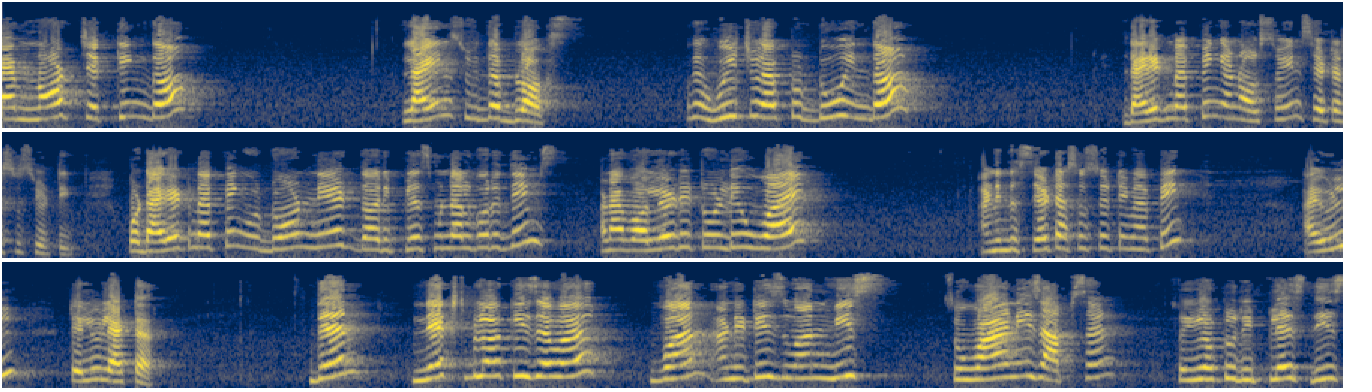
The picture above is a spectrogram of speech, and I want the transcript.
I am not checking the lines with the blocks okay, which you have to do in the direct mapping and also in set associative. For direct mapping you do not need the replacement algorithms and I have already told you why and in the set associative mapping I will tell you later. Then next block is our 1 and it is 1 miss. So 1 is absent. So you have to replace this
